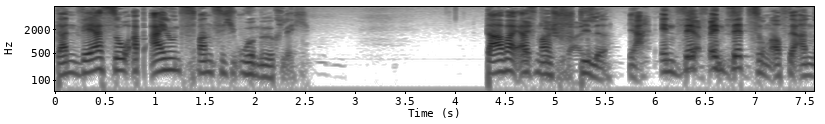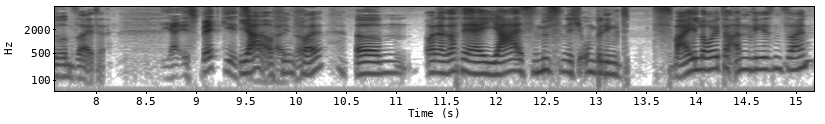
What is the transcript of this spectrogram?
dann wäre es so ab 21 Uhr möglich. Da war erstmal Stille. Ja, Entsetz ja, Entsetzung auf der anderen Seite. Ja, ins Bett geht's. Ja, halt, auf jeden ne? Fall. Ähm, und dann sagte er, ja, es müssen nicht unbedingt zwei Leute anwesend sein.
